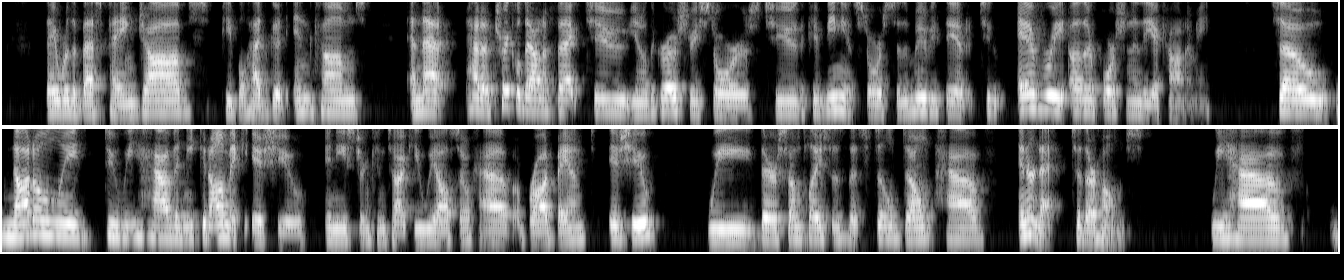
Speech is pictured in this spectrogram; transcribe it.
They were the best paying jobs, people had good incomes, and that had a trickle down effect to you know the grocery stores to the convenience stores to the movie theater to every other portion of the economy. So not only do we have an economic issue in eastern kentucky we also have a broadband issue. We there are some places that still don't have internet to their homes. We have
